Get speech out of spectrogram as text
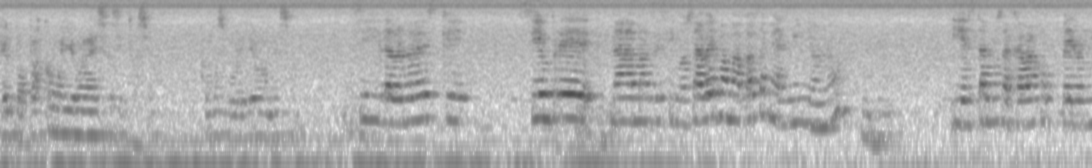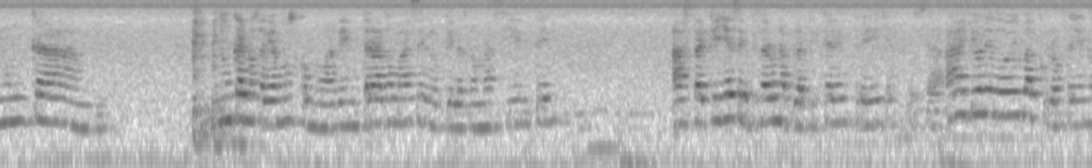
el papá cómo lleva esa situación, cómo sobrellevan eso. sí la verdad es que siempre nada más decimos a ver mamá pásame al niño no y estamos acá abajo, pero nunca, nunca nos habíamos como adentrado más en lo que las mamás sienten, hasta que ellas empezaron a platicar entre ellas, o sea, ah, yo le doy baclofeno,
